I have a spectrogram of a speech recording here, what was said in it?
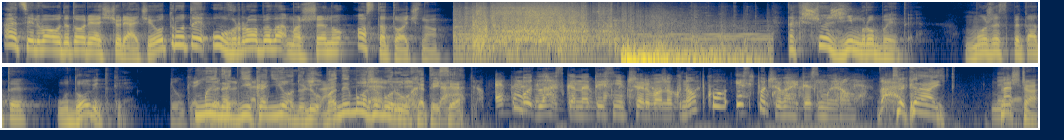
А цільова аудиторія щурячої отрути угробила машину остаточно. Так що ж їм робити? Може спитати у довідки? Ми на дні каньйону, Люба, не можемо рухатися. Будь ласка, натисніть червону кнопку і спочивайте з миром. Чекай! На що?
